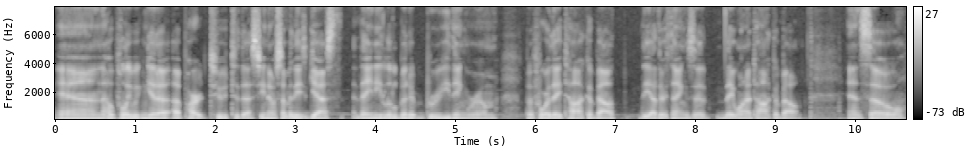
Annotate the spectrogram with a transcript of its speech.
And hopefully, we can get a, a part two to this. You know, some of these guests, they need a little bit of breathing room before they talk about the other things that they want to talk about. And so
